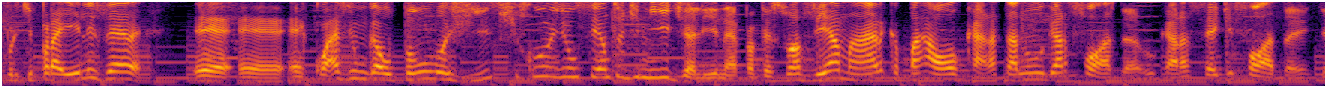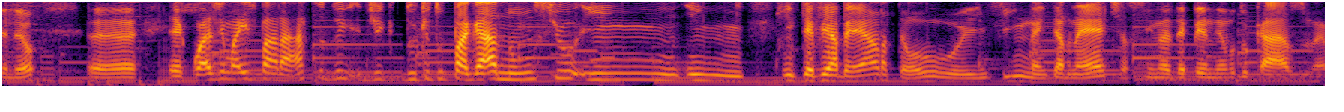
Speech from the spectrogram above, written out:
Porque para eles é, é, é, é, quase um galpão logístico e um centro de mídia ali, né? Pra pessoa ver a marca, bah, ó, o cara tá num lugar foda, o cara segue foda, entendeu? É, é quase mais barato do, de, do, que tu pagar anúncio em, em, em, TV aberta ou, enfim, na internet, assim, né? Dependendo do caso, né?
